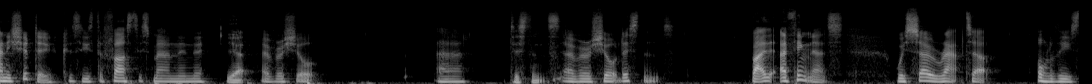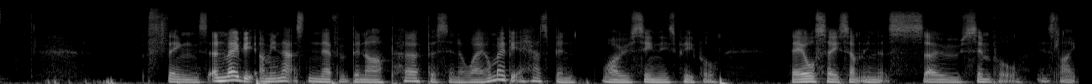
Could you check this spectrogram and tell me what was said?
and he should do because he's the fastest man in the Yeah, over a short, uh, distance. over a short distance. But I, I think that's we're so wrapped up all of these things, and maybe I mean that's never been our purpose in a way, or maybe it has been while we've seen these people. They all say something that's so simple. It's like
